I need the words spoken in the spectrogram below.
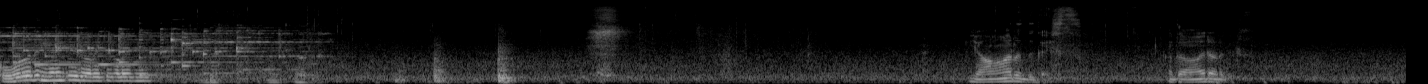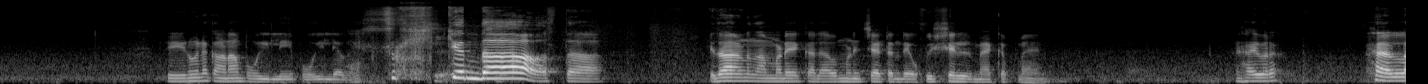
കോളൊരു ഇങ്ങനെയൊക്കെ ഒരു വെറൈറ്റി കളയുന്നു. യാറത് ഗൈസ് അതാരാണ് ഗൈസ് രേണുവിനെ കാണാൻ പോയില്ലേ? പോയില്ല ഗൈസ് എന്താ അവസ്ഥ? ഇതാണ് നമ്മുടെ കലാപം ചേട്ടന്റെ ഒഫീഷ്യൽ മേക്കപ്പ് മാൻ ഹായ് പറ. അല്ല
